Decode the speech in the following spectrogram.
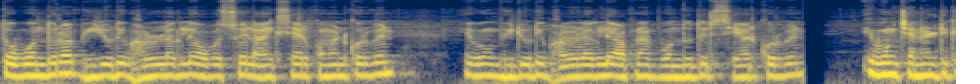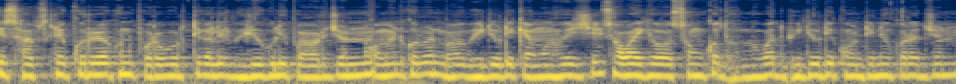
তো বন্ধুরা, ভিডিওটি ভালো লাগলে অবশ্যই লাইক শেয়ার কমেন্ট করবেন এবং ভিডিওটি ভালো লাগলে আপনার বন্ধুদের শেয়ার করবেন এবং চ্যানেলটিকে সাবস্ক্রাইব করে রাখুন পরবর্তীকালের ভিডিওগুলি পাওয়ার জন্য। কমেন্ট করবেন বা ভিডিওটি কেমন হয়েছে? সবাইকে অসংখ্য ধন্যবাদ ভিডিওটি কন্টিনিউ করার জন্য।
